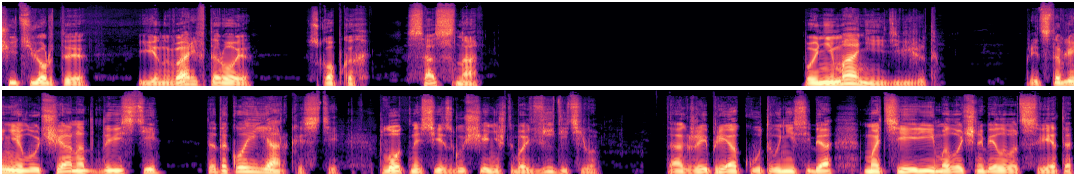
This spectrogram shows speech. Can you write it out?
Четвертое. Январь второе. В скобках. Сосна. Понимание движет. Представление луча надо довести до такой яркости, плотности и сгущения, чтобы видеть его. Также и при окутывании себя материей молочно-белого цвета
